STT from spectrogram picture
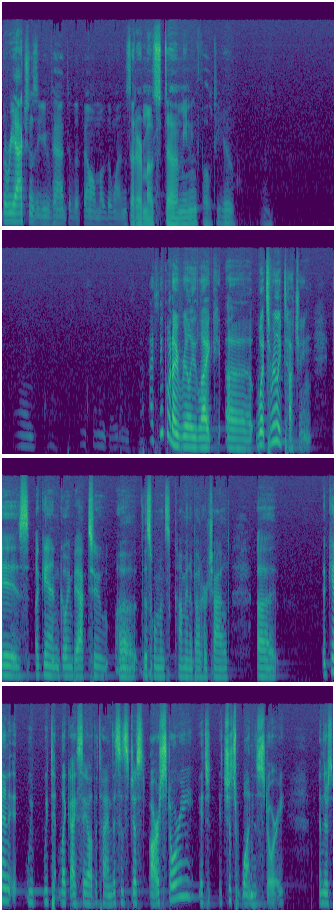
the reactions that you've had to the film, of the ones that are most uh, meaningful to you. I think what I really like, uh, what's really touching, is again going back to uh, this woman's comment about her child. Uh, again, it, we, we like I say all the time, this is just our story. It's it's just one story, and there's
